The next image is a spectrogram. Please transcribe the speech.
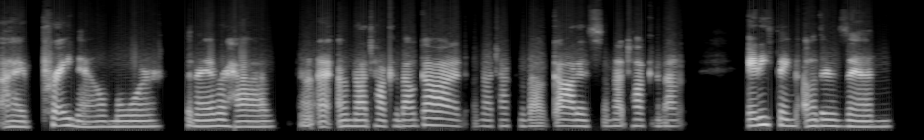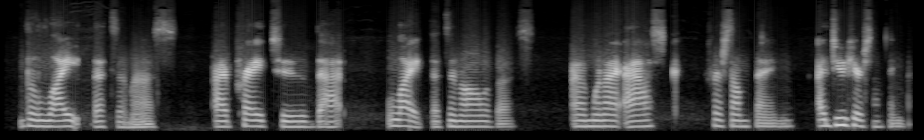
I pray now more than I ever have Uh, I, I'm not talking about God. I'm not talking about goddess. I'm not talking about anything other than the light that's in us. I pray to that light that's in all of us. And when I ask for something, I do hear something back.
